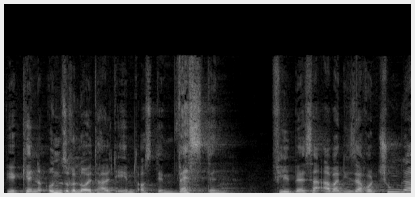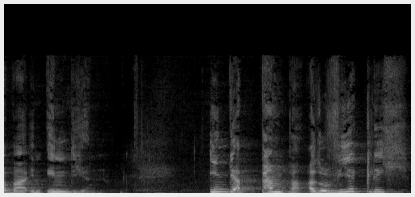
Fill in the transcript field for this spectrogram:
Wir kennen unsere Leute halt eben aus dem Westen viel besser, aber dieser Rochunga war in Indien. In der Pampa, also wirklich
